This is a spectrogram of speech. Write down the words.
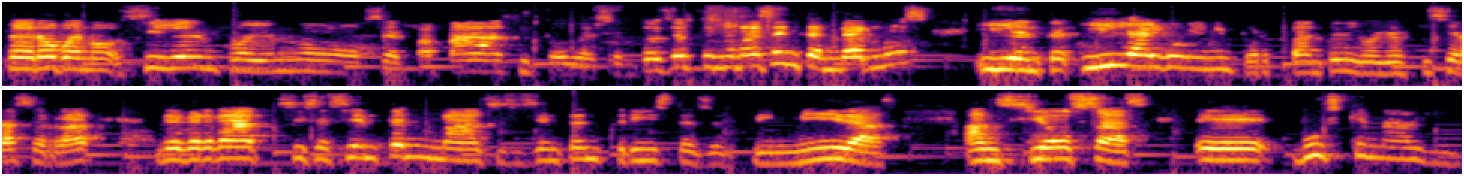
pero bueno, siguen pudiendo ser papás y todo eso. Entonces, pues nomás entendernos y, y algo bien importante, digo, yo quisiera cerrar, de verdad, si se sienten mal, si se sienten tristes, deprimidas, ansiosas, eh, busquen a alguien,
